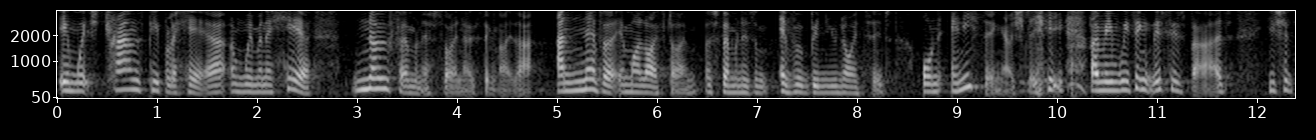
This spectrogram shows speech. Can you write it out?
in which trans people are here and women are here. No feminists I know think like that. And never in my lifetime has feminism ever been united on anything, actually. I mean, we think this is bad. You should,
